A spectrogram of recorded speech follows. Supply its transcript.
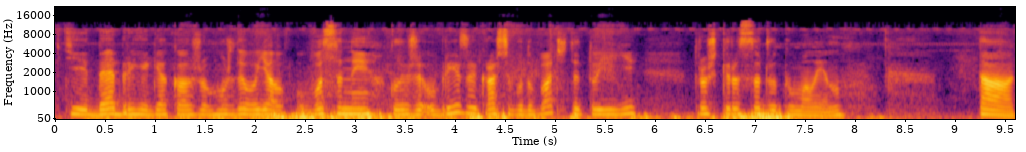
в ті дебрі, як я кажу. Можливо, я восени, коли вже обріжу і краще буду бачити, то її трошки розсаджу ту малину. Так,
